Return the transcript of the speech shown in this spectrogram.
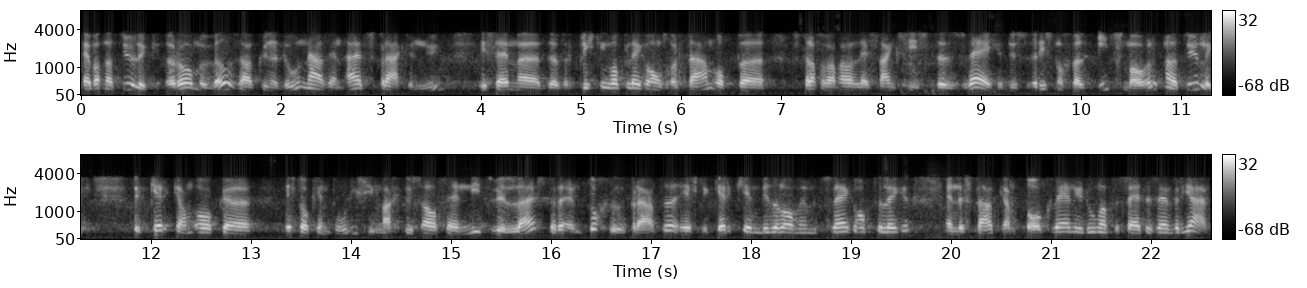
En wat natuurlijk Rome wel zou kunnen doen, na zijn uitspraken nu, is hem de verplichting opleggen, ons ortaan, op straffen van allerlei sancties te zwijgen. Dus er is nog wel iets mogelijk, maar natuurlijk, de kerk kan ook heeft ook geen politiemacht. Dus als hij niet wil luisteren en toch wil praten, heeft de kerk geen middelen om hem het zwijgen op te leggen. En de staat kan ook weinig doen, want de feiten zijn verjaard.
